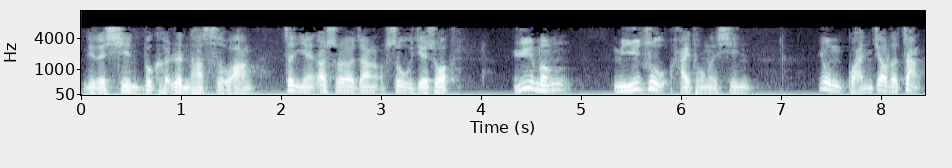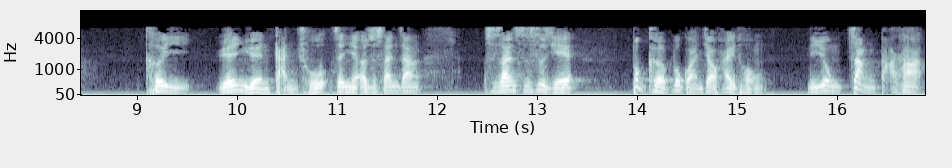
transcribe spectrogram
你的心不可任他死亡。”箴言二十二章十五节说：“愚蒙迷住孩童的心。”用管教的杖可以远远赶除。箴言二十三章十三十四节，不可不管教孩童。你用杖打他，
